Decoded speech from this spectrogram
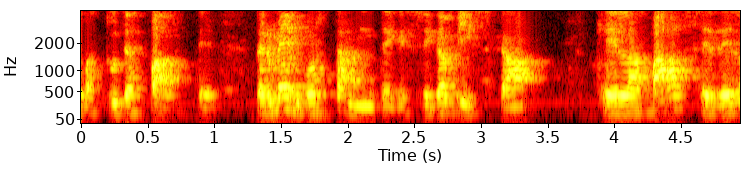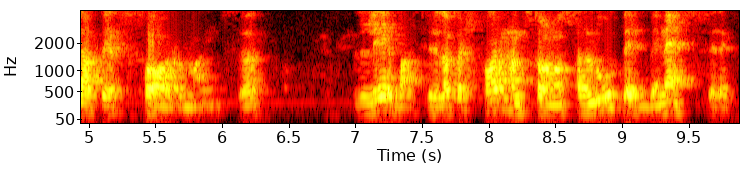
battute a parte. Per me è importante che si capisca che la base della performance, le basi della performance sono salute e benessere.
